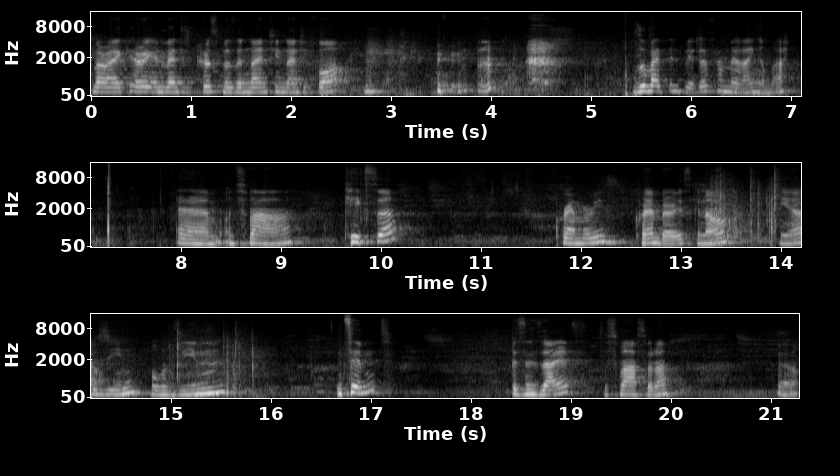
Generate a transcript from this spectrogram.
Mariah Carey Invented Christmas in 1994. so weit sind wir. Das haben wir reingemacht. Ähm, und zwar Kekse, Cranberries. Cranberries, genau. Ja. Rosinen. Rosinen. Zimt. Bisschen Salz. Das war's, oder? Ja.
